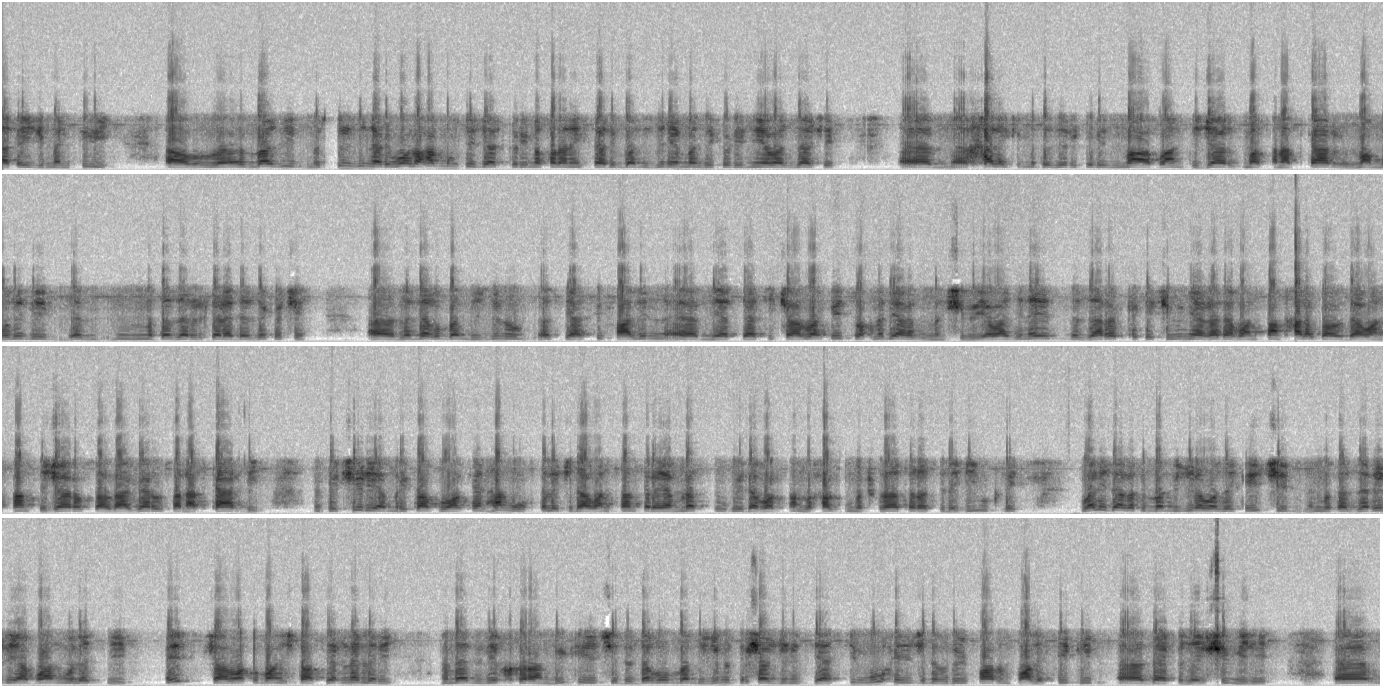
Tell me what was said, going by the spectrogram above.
نتایج منفي وي او بعضی ستونزې نړیوالو هم موږ ته ایجاد کړي مثلا اقتصادي بندیزونه منځ کړي نه یوازې دا چې خلک متضرر کړي زما افغان تجار زما صنعتکار زما مولد متضرر کړی دی ځکه چې له دغو بندیزونو سیاسي فعالین یا سیاسي چارواکي هیڅ وخت نه دي اغیزمن شوي، یوازینی د ضرر ټکی چې ویني هغه د افغانستان خلک او د افغانستان تجار او سوداګر او صنعتکار دي، نو که چیرې امریکا په واقعاً هم غوښتل چې د افغانستان سره یا مرسته وکړي د افغانستان د خلکو مشکلاتو ته رسیدګي وکړي ولې دغسې بندیزونه وضع کوي چې متضرري افغان ولس یې هیڅ په چارواکو باندې چې تاثیر نه لري نو دا د دې ښکارندوی کوي چې د دغو بندیزونو تر شا ځینې سیاسي موخې دي چې د دوی فارن پالیسي کې ځای په ځای شوي دي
